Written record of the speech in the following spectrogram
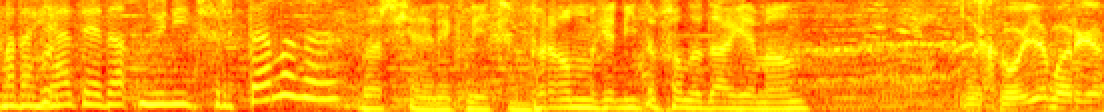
Maar dan gaat hij dat nu niet vertellen, hè? Waarschijnlijk niet. Bram, geniet nog van de dag, hè, man. Goedemorgen.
